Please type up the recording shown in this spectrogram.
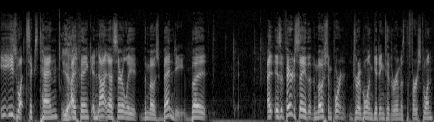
he's what, 6'10, Yeah. I think, and not necessarily the most bendy, but is it fair to say that the most important dribble in getting to the rim is the first one?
